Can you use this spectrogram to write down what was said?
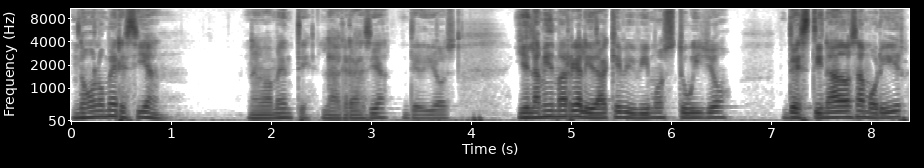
No lo merecían. Nuevamente, la gracia de Dios. Y es la misma realidad que vivimos tú y yo, destinados a morir,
